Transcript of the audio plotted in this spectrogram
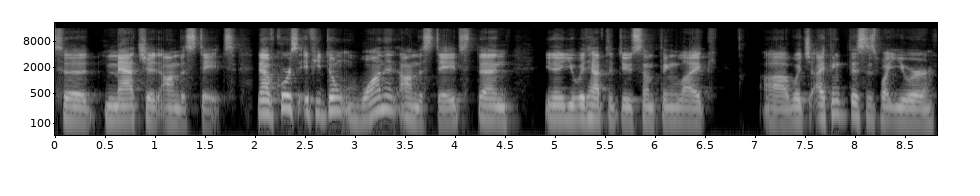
to match it on the states. Now, of course, if you don't want it on the states, then you know you would have to do something like, uh, which I think this is what you were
